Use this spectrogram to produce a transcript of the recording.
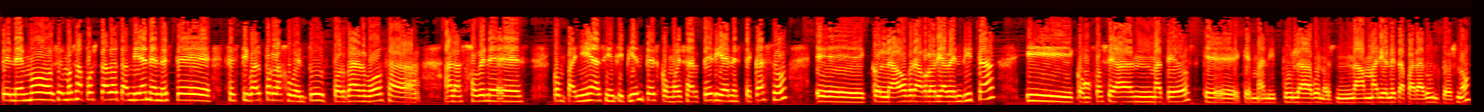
tenemos hemos apostado también en este festival por la juventud por dar voz a, a las jóvenes compañías incipientes como es Arteria en este caso eh, con la obra Gloria Bendita y con José An Mateos que, que manipula bueno es una marioneta para adultos no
